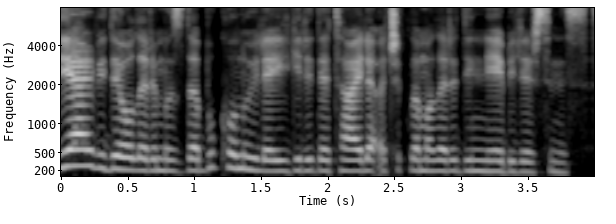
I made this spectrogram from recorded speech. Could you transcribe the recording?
Diğer videolarımızda bu konuyla ilgili detaylı açıklamaları dinleyebilirsiniz.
